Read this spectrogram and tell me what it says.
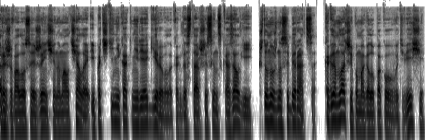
Рыжеволосая женщина молчала и почти никак не реагировала, когда старший сын сказал ей, что нужно собираться, когда младший помогал упаковывать вещи,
